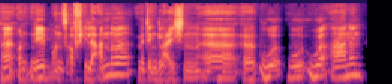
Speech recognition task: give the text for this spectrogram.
Ne? Und neben uns auch viele andere mit den gleichen äh, äh, Ur, Ur, Urahnen.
